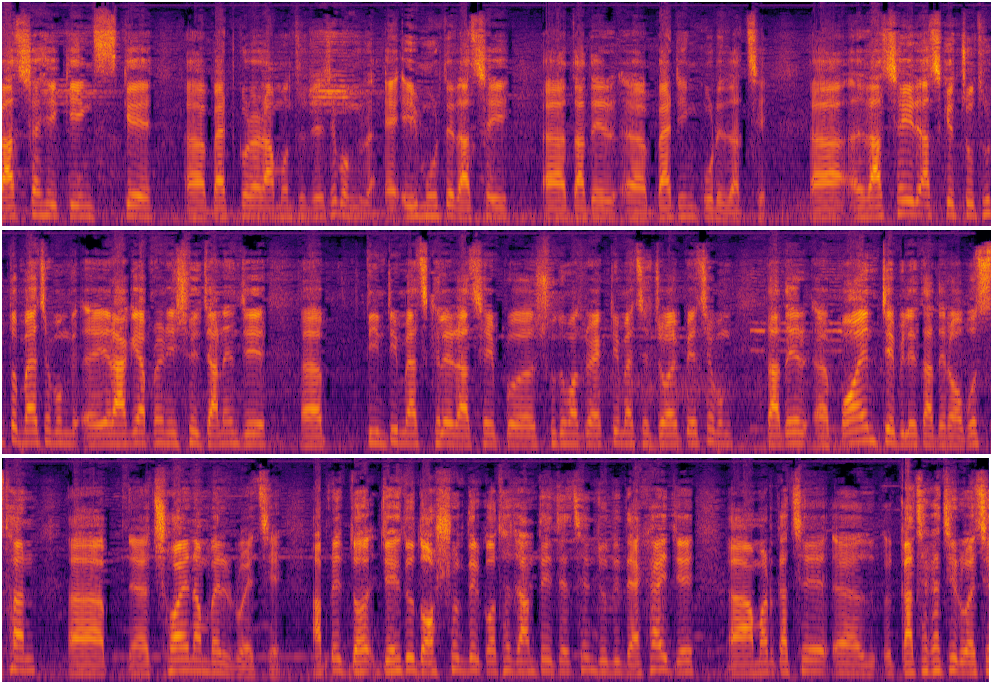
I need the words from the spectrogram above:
রাজশাহী কিংসকে ব্যাট করার আমন্ত্রণ জানিয়েছে এবং এই মুহূর্তে রাজশাহী তাদের ব্যাটিং করে যাচ্ছে। রাজশাহীর আজকে চতুর্থ ম্যাচ এবং এর আগে আপনারা নিশ্চয়ই জানেন যে তিনটি ম্যাচ খেলে রাজশাহী শুধুমাত্র একটি ম্যাচে জয় পেয়েছে এবং তাদের পয়েন্ট টেবিলে তাদের অবস্থান ছয় নম্বরে রয়েছে। আপনি যেহেতু দর্শকদের কথা জানতে চেয়েছেন, যদি দেখায় যে আমার কাছে কাছাকাছি রয়েছে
